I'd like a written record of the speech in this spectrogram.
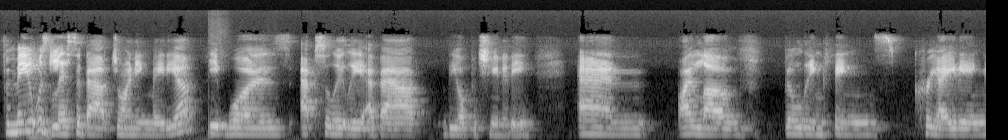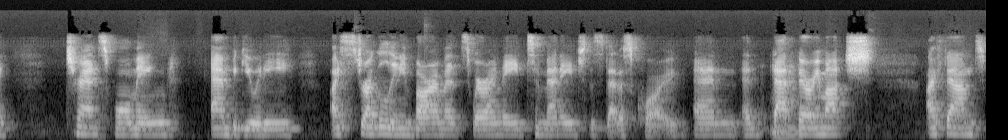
For me, it was less about joining media. It was absolutely about the opportunity. And I love building things, creating, transforming ambiguity. I struggle in environments where I need to manage the status quo, and and that mm. very much I found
